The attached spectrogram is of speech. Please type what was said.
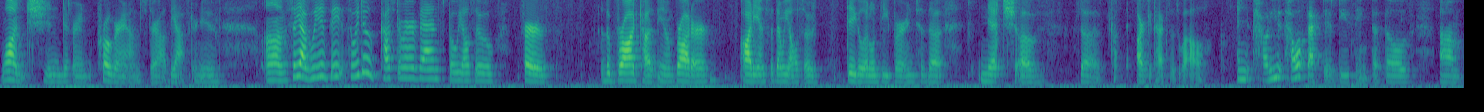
lunch and different programs throughout the afternoon. Um, so yeah, we so we do customer events, but we also for the broad, you know, broader audience, but then we also dig a little deeper into the niche of the architects as well. And how do you, how effective do you think that those um,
